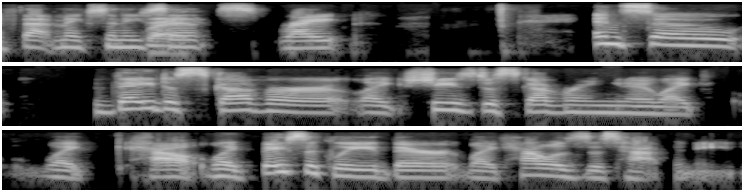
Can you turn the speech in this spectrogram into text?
if that makes any Right. sense right and so they discover like she's discovering you know like like how like basically they're like how is this happening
